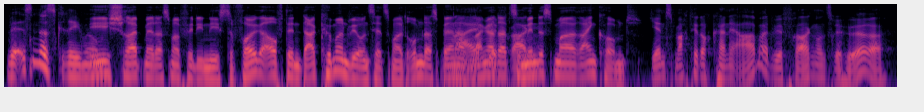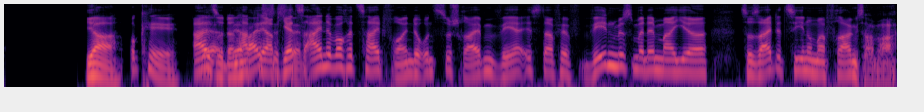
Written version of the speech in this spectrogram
wer ist denn das Gremium? Ich schreibe mir das mal für die nächste Folge auf, denn da kümmern wir uns jetzt mal drum, dass Bernhard Nein, Langer da fragen- zumindest mal reinkommt. Jens macht hier doch keine Arbeit, wir fragen unsere Hörer. Ja, okay. Also, Wer- dann wer habt ihr ab jetzt denn? eine Woche Zeit, Freunde, uns zu schreiben, wer ist dafür, wen müssen wir denn mal hier zur Seite ziehen und mal fragen, sag mal,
